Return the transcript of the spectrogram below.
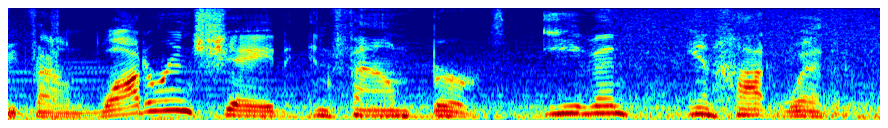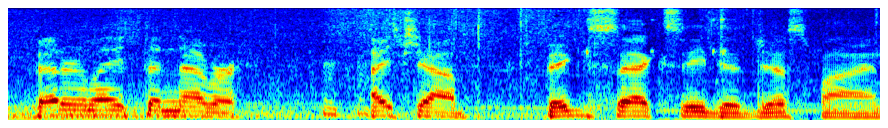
We found water and shade and found birds, even in hot weather. Better late than never. nice job. Big Sexy did just fine.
